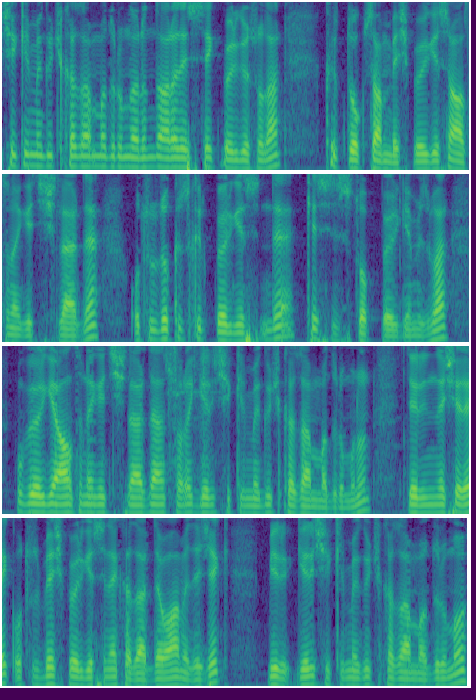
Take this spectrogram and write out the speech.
çekilme güç kazanma durumlarında ara destek bölgesi olan 40-95 bölgesi altına geçişlerde 39-40 bölgesinde kesin stop bölgemiz var. Bu bölge altına geçişlerden sonra geri çekilme güç kazanma durumunun derinleşerek 35 bölgesine kadar devam edecek bir geri çekilme güç kazanma durumu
